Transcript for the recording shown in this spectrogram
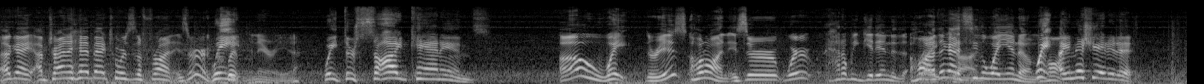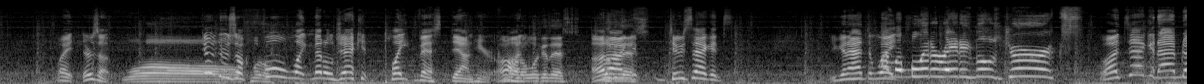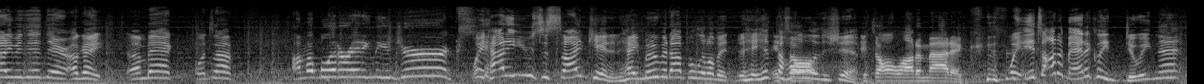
Okay, I'm trying to head back towards the front. Is there an Wait. equipment area? Wait, there's side cannons. Oh wait, there is. Hold on. Is there where? How do we get into the? Hold on, I Right think I see the way into them. Wait, I initiated it. wait. There's a Whoa. dude. There's a Come on, full like metal jacket plate vest down here. Come on, on. look at this. Hold look on. this. Two seconds. You're gonna have to wait. I'm obliterating those jerks. One second. I'm not even in there. Okay, I'm back. What's up? I'm obliterating these jerks. Wait, how do you use the side cannon? Hey, move it up a little bit. Hit the It's hull all- of the ship. It's all automatic. Wait, it's automatically doing that?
